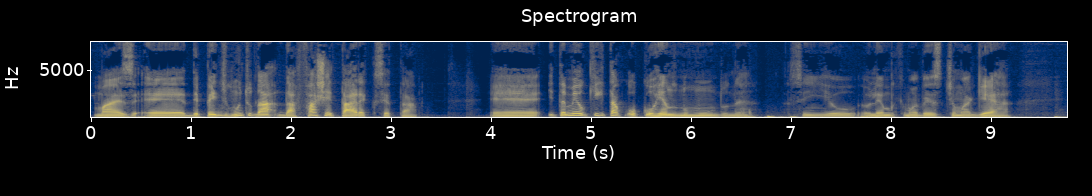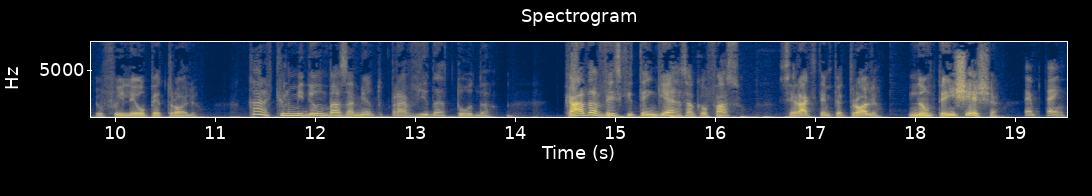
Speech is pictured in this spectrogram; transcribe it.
Mas é, depende muito da, da faixa etária que você está. É, e também o que está ocorrendo no mundo, né? Sim, eu, eu lembro que uma vez tinha uma guerra, eu fui ler o petróleo. Cara, aquilo me deu embasamento para a vida toda. Cada vez que tem guerra, sabe o que eu faço? Será que tem petróleo? Não tem checha. Sempre tem.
